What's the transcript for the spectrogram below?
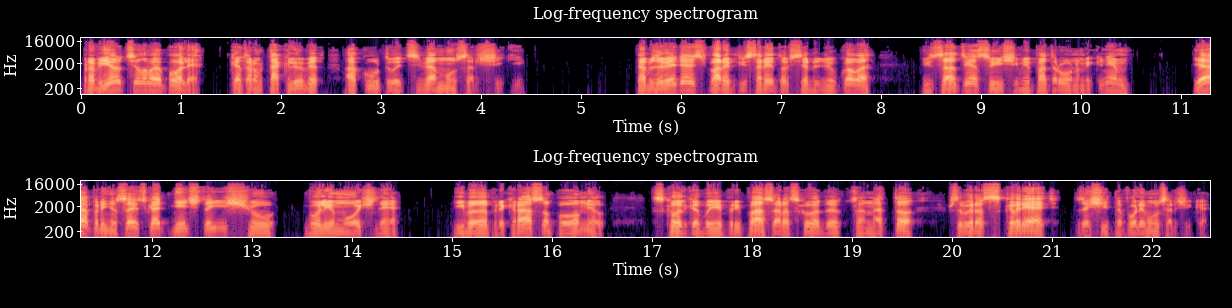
пробьет силовое поле, которым так любят окутывать себя мусорщики. Обзаведясь парой пистолетов Сердюкова и соответствующими патронами к ним, я принялся искать нечто еще более мощное, ибо прекрасно помнил, сколько боеприпаса расходуется на то, чтобы расковырять защитное поле мусорщика.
